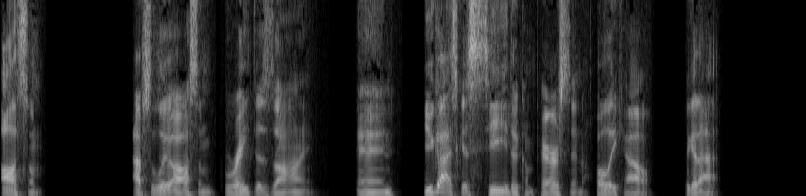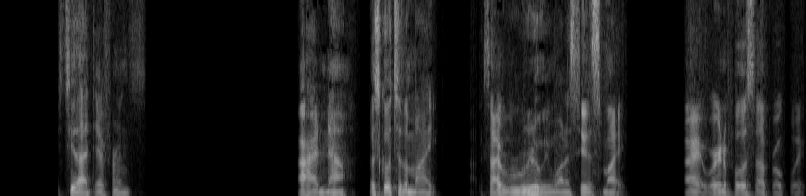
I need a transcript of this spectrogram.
awesome. Absolutely awesome. Great design. And you guys can see the comparison. Holy cow. Look at that. You see that difference? All right, now let's go to the mic because I really want to see this mic. All right, we're going to pull this up real quick.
